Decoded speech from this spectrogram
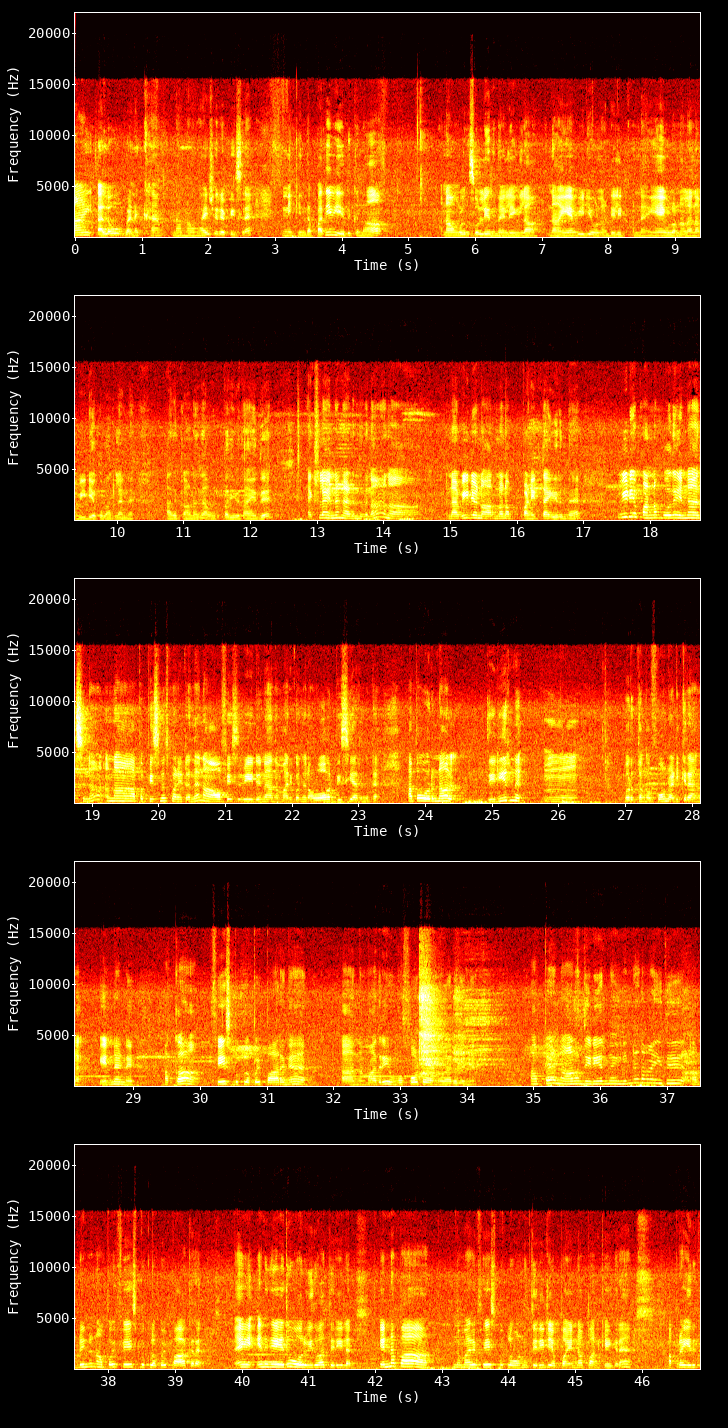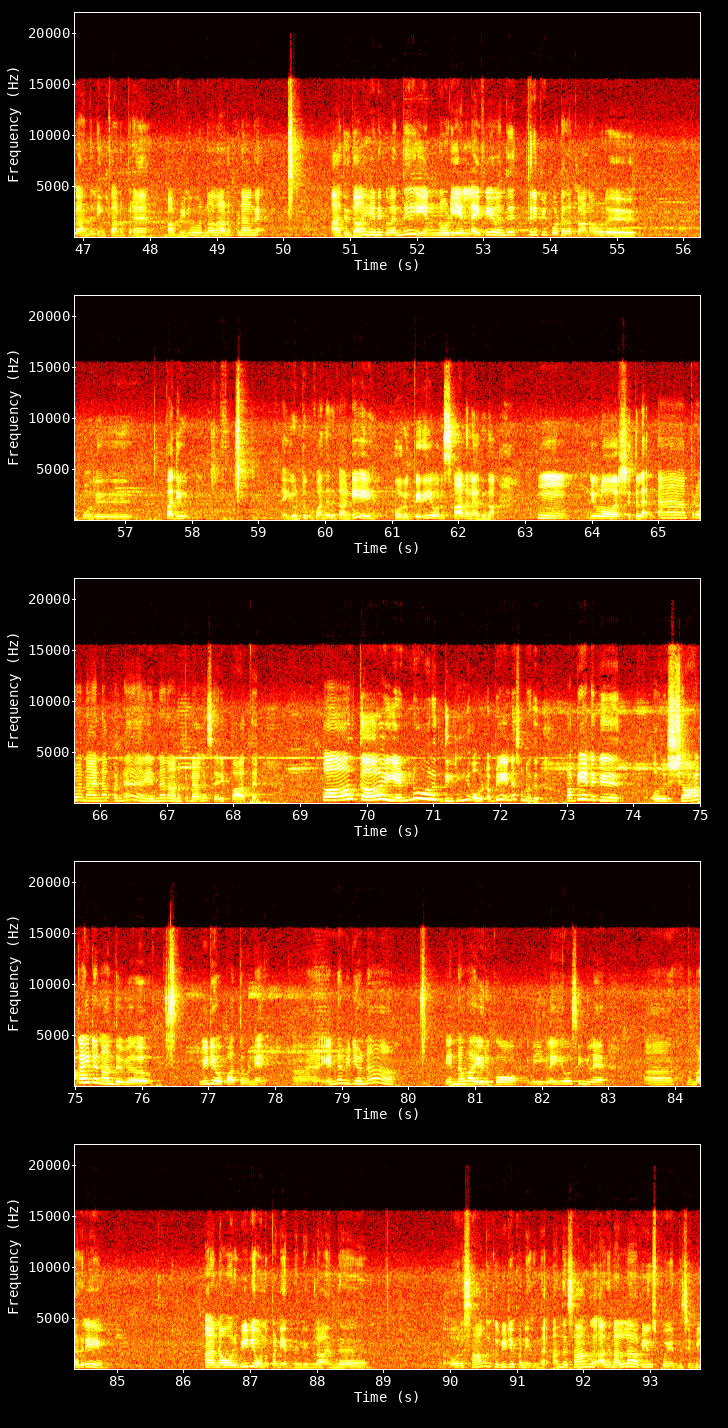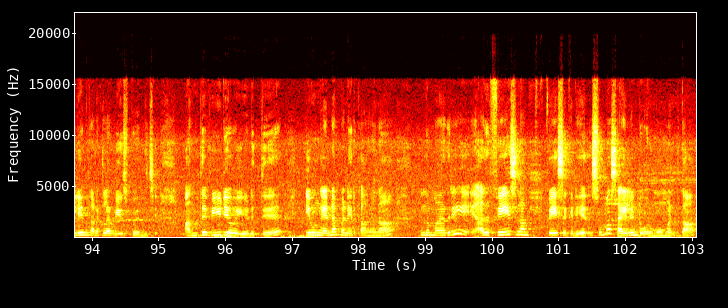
Hi hello வணக்கம். நான் உங்கள் ஐஸ்வர்யா பேசுகிறேன் இன்றைக்கி இந்த பதிவு எதுக்குன்னா நான் உங்களுக்கு சொல்லியிருந்தேன் இல்லைங்களா? நான் ஏன் வீடியோலாம் டெலீட் பண்ணேன்? ஏன் இவ்வளோ நாளாக நான் வீடியோக்கு வரலன்னு? அதுக்கான ஒரு பதிவு தான் இது. ஆக்சுவலாக என்ன நடந்ததுன்னா நான் நான் வீடியோ நார்மலாக நான் பண்ணிட்டு தான் இருந்தேன். வீடியோ பண்ணும்போது என்ன ஆச்சுன்னா நான் அப்போ பிஸ்னஸ் பண்ணிகிட்டு இருந்தேன். நான் ஆஃபீஸ் வீடுன்னு அந்த மாதிரி கொஞ்சம் நான் ஓவர் பிஸியாக இருந்துட்டேன். அப்போ ஒரு நாள் திடீர்னு ஒருத்தவங்க ஃபோன் அடிக்கிறாங்க. என்னென்னு? அக்கா ஃபேஸ்புக்கில் போய் பாருங்கள் அந்த மாதிரி உங்கள் ஃபோட்டோ ஒன்று வருதுன்னு அப்போ நானும் திடீர்னு என்னடா இது? அப்படின்னு நான் போய் ஃபேஸ்புக்கில் போய் பார்க்குறேன் எனக்கு எதுவும் ஒரு இதுவாக தெரியல. என்னப்பா இந்த மாதிரி ஃபேஸ்புக்கில் ஒன்றும் தெரியலையப்பா என்னப்பான்னு கேட்குறேன் அப்புறம் இருக்கா அந்த லிங்க் அனுப்புகிறேன் அப்படின்னு ஒரு நாள் அனுப்புனாங்க. அதுதான் எனக்கு வந்து என்னுடைய லைஃபே வந்து திருப்பி போட்டதுக்கான ஒரு ஒரு பதிவு. யூடியூப்க்கு வந்ததுக்காண்டி ஒரு பெரிய ஒரு சாதனை அதுதான். இவ்வளோ வருஷத்தில். அப்புறம் நான் என்ன பண்ணேன்? என்னென்னு அனுப்புனாங்க. சரி பார்த்தேன். பார்த்தா என்ன ஒரு திடீர் ஒரு அப்படியே என்ன சொல்கிறது அப்படியே எனக்கு ஒரு ஷாக் ஆகிட்டேன் நான் அந்த வீடியோவை பார்த்த உடனே. என்ன வீடியோனா என்னவா இருக்கும்? நீங்களே யோசிங்களேன் இந்த மாதிரி நான் ஒரு வீடியோ ஒன்று பண்ணியிருந்தேன் இல்லைங்களா? இந்த ஒரு சாங்குக்கு வீடியோ பண்ணியிருந்தேன். அந்த சாங் அது நல்லா வியூஸ் போயிருந்துச்சு. மில்லியன் கணக்கில் வியூஸ் போயிருந்துச்சு. அந்த வீடியோவை எடுத்து இவங்க என்ன பண்ணியிருக்காங்கன்னா இந்த மாதிரி அது ஃபேஸ்லாம் பேச கிடையாது. சும்மா சைலண்ட் ஒரு மூமெண்ட் தான்.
